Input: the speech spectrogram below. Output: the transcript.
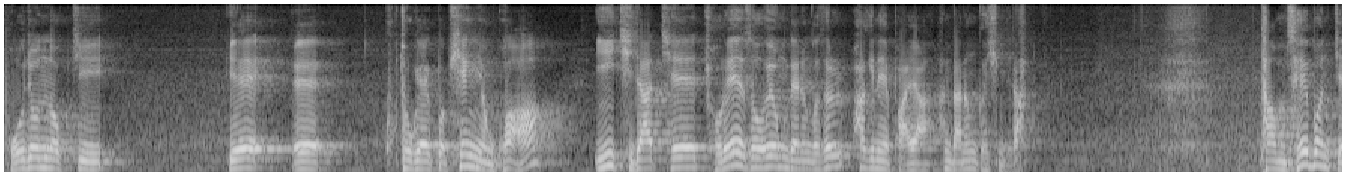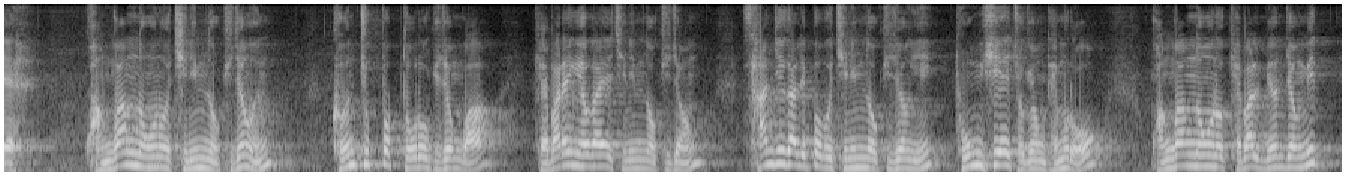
보존 녹지의 국토계획법 시행령과 이 지자체 조례에서 허용되는 것을 확인해 봐야 한다는 것입니다. 다음 세 번째, 관광농원의 진입로 규정은 건축법 도로 규정과 개발행 허가의 진입로 규정, 산지관리법의 진입로 규정이 동시에 적용되므로 관광농원의 개발 면적 및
